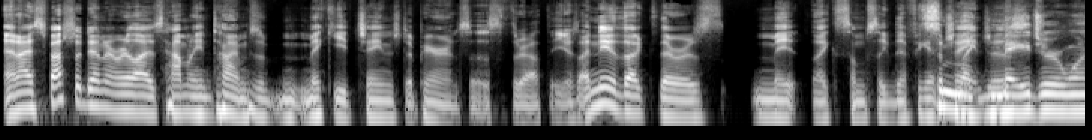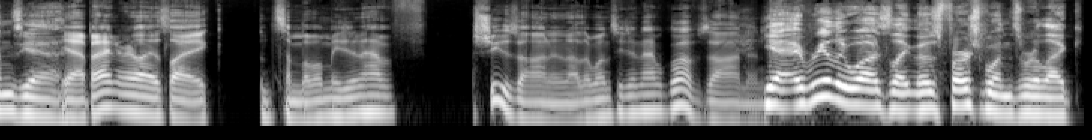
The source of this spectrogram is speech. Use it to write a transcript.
and I especially didn't realize how many times Mickey changed appearances throughout the years. I knew like there was ma- like some significant Some changes. like major ones, yeah. Yeah, but I didn't realize like some of them he didn't have shoes on, and other ones he didn't have gloves on. And Yeah, it really was like those first ones were like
